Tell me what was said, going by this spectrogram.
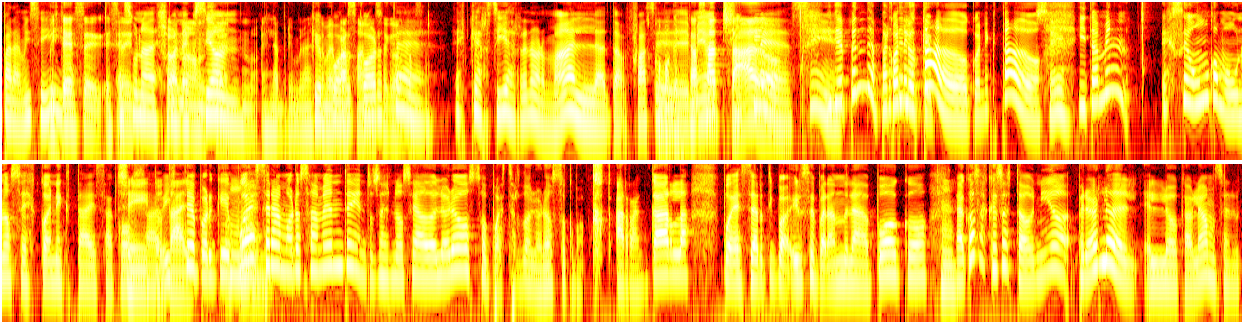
para mí sí. ¿Viste ese- ese- es una yo no sé, desconexión. no, es la primera vez que que me por pasa, no sé qué va a corte, pasar. es que sí, es re normal la fase Como que de estás medio atado. Sí. Y depende aparte de lo que- conectado, conectado. Sí. Y también es según cómo uno se desconecta de esa cosa, Sí. ¿viste? Porque puede ser amorosamente y entonces no sea doloroso, puede ser doloroso como arrancarla, puede ser tipo ir separándola a poco. Mm. La cosa es que eso está unido, pero es lo, del- lo que hablábamos en el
